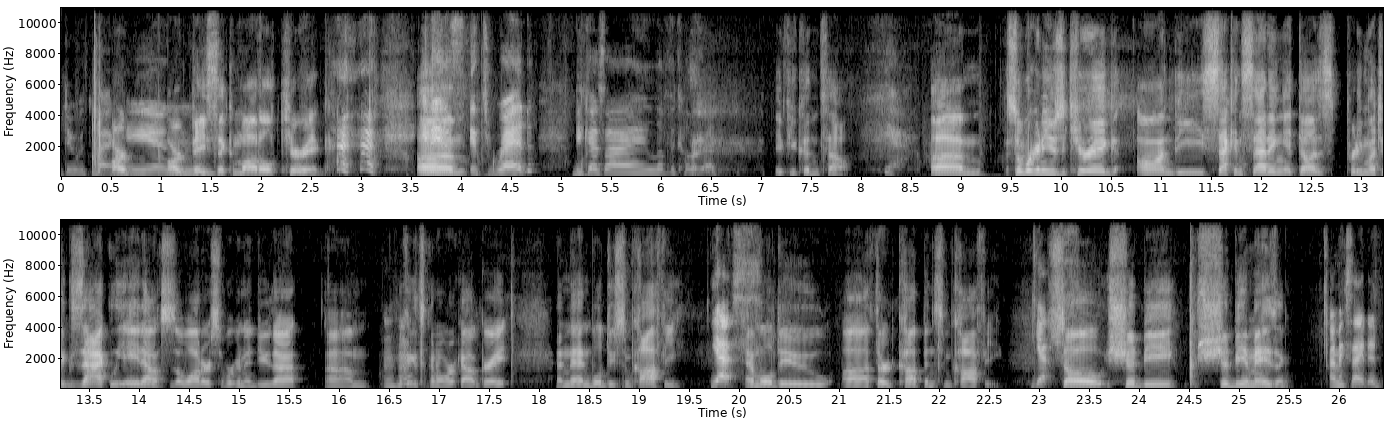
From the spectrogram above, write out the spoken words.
do with my Our hands. our basic model Keurig. It is. um, It's red because I love the color red. if you couldn't tell. Um, so we're gonna use a Keurig on the second setting. It does pretty much exactly eight ounces of water, so we're gonna do that. Um, I Mhm. think it's gonna work out great. And then we'll do some coffee, Yes. and we'll do a third cup and some coffee. yes. So should be should be amazing. I'm excited.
